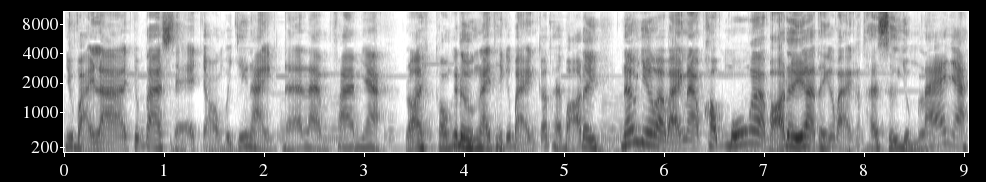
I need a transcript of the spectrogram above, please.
Như vậy là chúng ta sẽ chọn vị trí này để làm farm nha. Rồi còn cái đường này thì các bạn có thể bỏ đi. Nếu như mà bạn nào không muốn á, bỏ đi á, thì các bạn có thể sử dụng lá nha.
